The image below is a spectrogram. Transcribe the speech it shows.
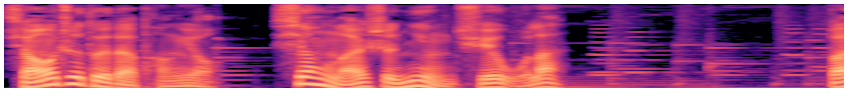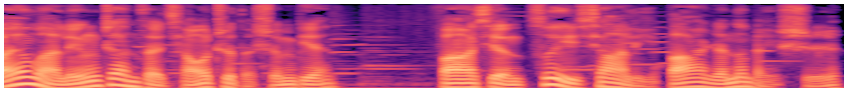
乔治对待朋友向来是宁缺毋滥。白婉玲站在乔治的身边，发现最下里巴人的美食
